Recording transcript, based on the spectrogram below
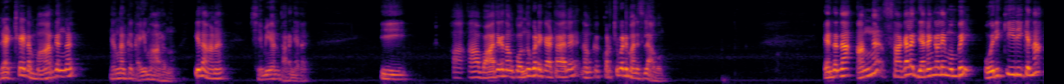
രക്ഷയുടെ മാർഗങ്ങൾ ഞങ്ങൾക്ക് കൈമാറുന്നു. ഇതാണ് ഷെമിയൻ പറഞ്ഞത്. ഈ ആ- വാചകം നമുക്ക് ഒന്നുകൂടി കേട്ടാൽ നമുക്ക് കുറച്ചുകൂടി മനസ്സിലാകും. എന്തെന്നാൽ അങ്ങ് സകല ജനങ്ങളുടെ മുമ്പിൽ ഒരുക്കിയിരിക്കുന്ന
